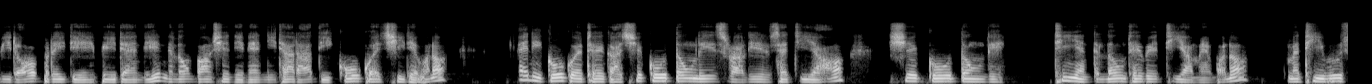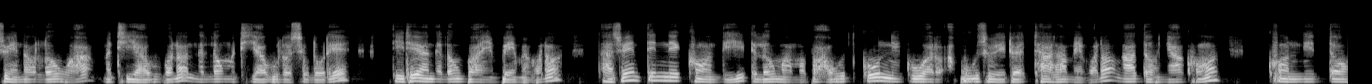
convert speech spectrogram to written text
ပြီးတော့ပရိတ်တွေပေတန်တွေနှလုံးပေါင်းရှင်းတွေနဲ့ညီထားတာဒီ6ကွက်ရှိတယ်ပေါ့နော်အဲ့ဒီ6ကွက်ထဲက8934ဆိုတာလေးကိုဆက်ကြည့်ရအောင်8934ထိရင်တစ်လုံးထဲပဲထိရမယ်ပေါ့နော် မထီဘူးဆိုရင်တော့လုံးဝမထီရဘူးပေါ့နော်နှလုံးမထီရဘူးလို့ဆိုလို့တယ်ဒီထက်ကနှလုံးပါရင်ပေးမယ်ပေါ့နော်ဒါဆိုရင်1နှစ်ခွန်ဒီတစ်လုံးမှမပါဘူး9နှစ်9ကတော့အပူးဆိုတဲ့အတွက်ထားထားမယ်ပေါ့နော်9 3ညခွန်ခွန်နှစ်3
